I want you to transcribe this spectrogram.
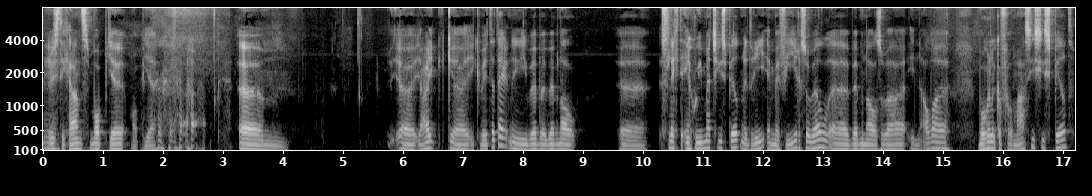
Nee. Rustig Hans, mopje, mopje. Ehm, eh, ja, ik, eh, ik weet het eigenlijk niet. We hebben, we hebben al eh, slechte en goede matchen gespeeld, met drie en met vier zowel. Eh, we hebben al zowel in alle mogelijke formaties gespeeld.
